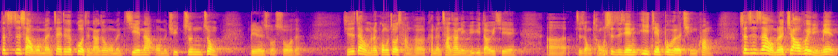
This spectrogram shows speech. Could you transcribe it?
但是至少我们在这个过程当中，我们接纳，我们去尊重别人所说的。其实，在我们的工作场合，可能常常你会遇到一些呃这种同事之间意见不合的情况，甚至在我们的教会里面，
